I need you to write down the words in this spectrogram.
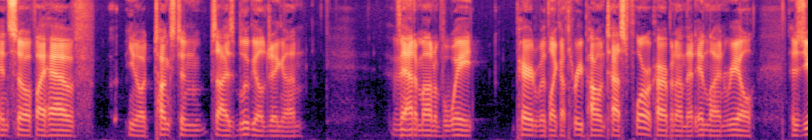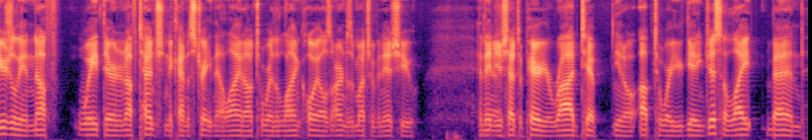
And so if I have, you know, a tungsten size bluegill jig on, that amount of weight paired with like a three pound test fluorocarbon on that inline reel, there's usually enough weight there and enough tension to kind of straighten that line out to where the line coils aren't as much of an issue. And then yeah. you just have to pair your rod tip, you know, up to where you're getting just a light bend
